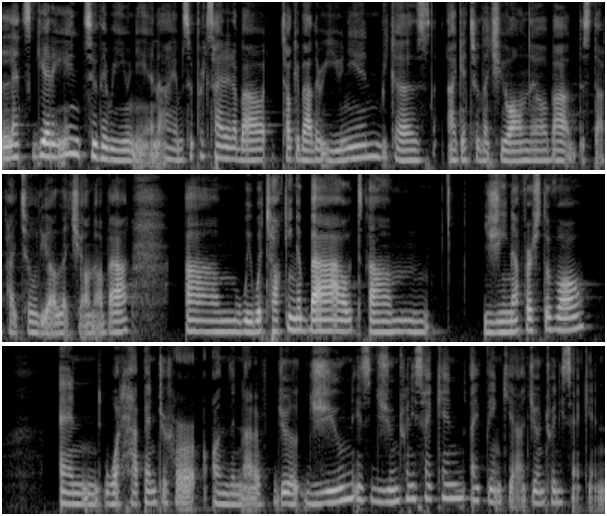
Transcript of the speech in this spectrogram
let's get into the reunion. I am super excited about talking about the reunion because I get to let you all know about the stuff I told you I'll let you all know about. Um, we were talking about um, Gina, first of all, and what happened to her on the night of Ju- June. Is June 22nd? I think, yeah, June 22nd.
